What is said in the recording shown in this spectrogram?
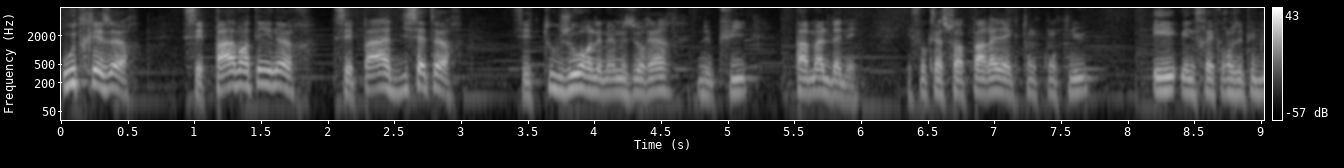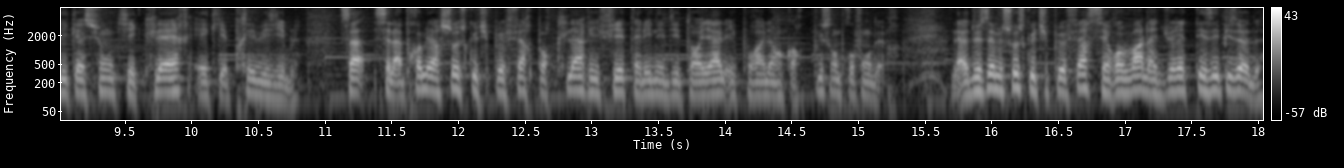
ou 13h. C'est pas à 21h, c'est pas à 17h. C'est toujours les mêmes horaires depuis pas mal d'années. Il faut que ça soit pareil avec ton contenu et une fréquence de publication qui est claire et qui est prévisible. Ça, c'est la première chose que tu peux faire pour clarifier ta ligne éditoriale et pour aller encore plus en profondeur. La deuxième chose que tu peux faire, c'est revoir la durée de tes épisodes.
